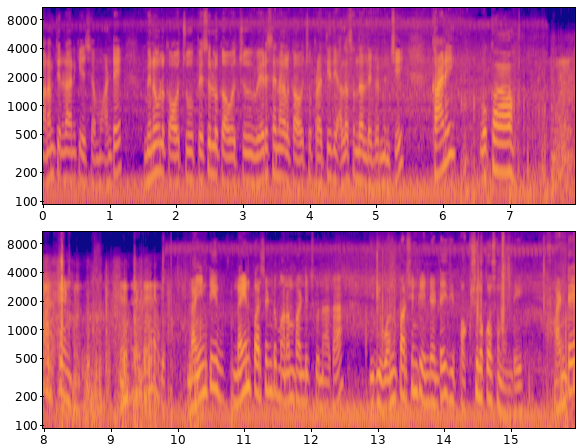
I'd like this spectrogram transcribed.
మనం తినడానికి వేసాము. అంటే మినువులు కావచ్చు పెసులు కావచ్చు వేరుశెనగలు కావచ్చు ప్రతిదీ అలసందల దగ్గర నుంచి. కానీ ఒక పర్సెంట్ ఏంటంటే నైంటీ నైన్ పర్సెంట్ మనం పండించుకున్నాక ఇది వన్ పర్సెంట్ ఏంటంటే ఇది పక్షుల కోసం అండి అంటే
